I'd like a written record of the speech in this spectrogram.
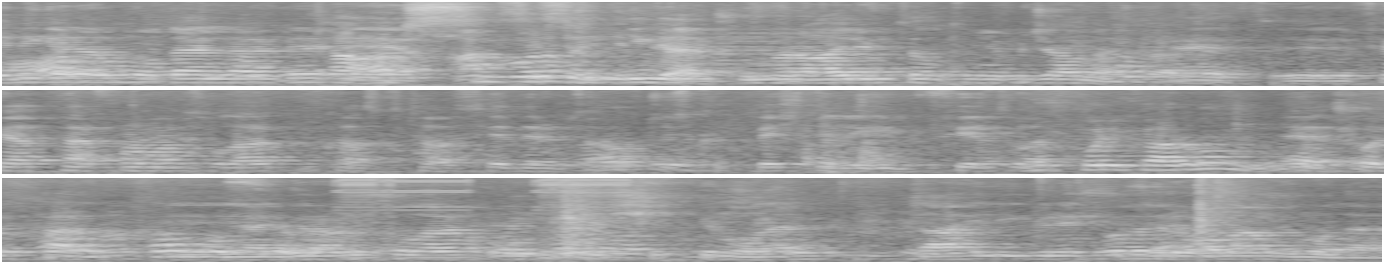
yeni gelen modellerde Ha, e, Axis'in- yeni gelmiş. Bunlara ayrı bir tanıtım yapacağım ben. Evet, e, fiyat performans olarak bu kaskı tavsiye ederim. sana. 645 TL gibi bir fiyatı var. Polikarbon mu? Evet, polikarbon. E, yani görünüş olarak oldukça şık bir model. Dahili güneş üzeri olan bir modeller.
